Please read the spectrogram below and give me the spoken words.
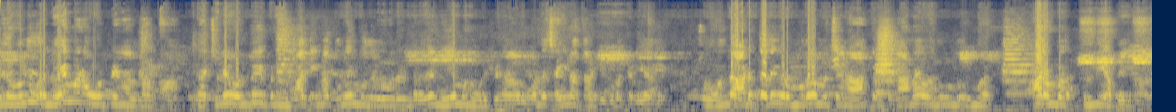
இது வந்து ஒரு நியமன உறுப்பினர் தான் ஆக்சுவலி வந்து இப்ப நீங்க பாத்தீங்கன்னா துணை முதல்வர்ன்றது நியமன உறுப்பினர். அவருக்கு வந்து சைன் அத்தாரிட்டி கூட கிடையாது. ஸோ வந்து அடுத்தது ஒரு முதலமைச்சர் ஆக்கிறதுக்கான வந்து ஒரு ஆரம்ப புள்ளி அப்படின்றாங்க.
